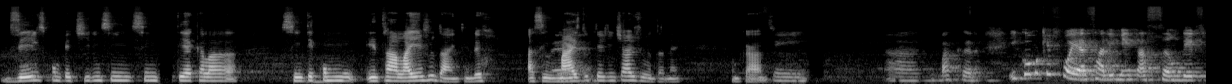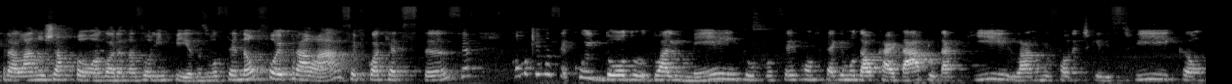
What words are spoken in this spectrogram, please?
ver eles competirem sem, sem ter aquela, sem ter como entrar lá e ajudar, entendeu? Assim, é. mais do que a gente ajuda, né? No caso. Sim. Ah, que bacana. E como que foi essa alimentação deles para lá no Japão, agora nas Olimpíadas? Você não foi para lá, você ficou aqui à distância, como que você cuidou do, do, alimento? Você consegue mudar o cardápio daqui, lá no restaurante que eles ficam?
